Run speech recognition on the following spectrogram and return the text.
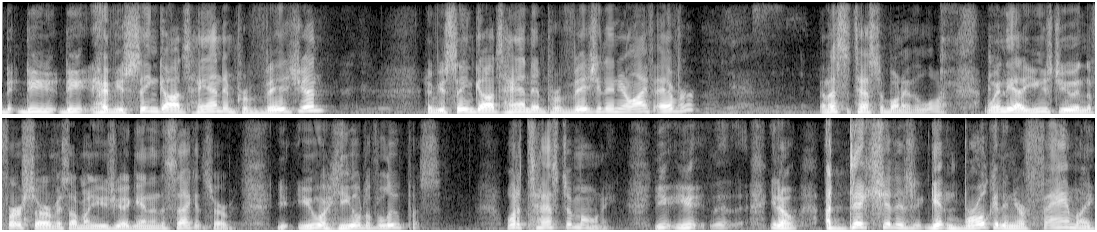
Do, do, you, do you, have you seen God's hand in provision? Have you seen God's hand in provision in your life ever? And that's the testimony of the Lord. Wendy, I used you in the first service. I'm going to use you again in the second service. You, you were healed of lupus. What a testimony. You, you, you know, addiction is getting broken in your family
